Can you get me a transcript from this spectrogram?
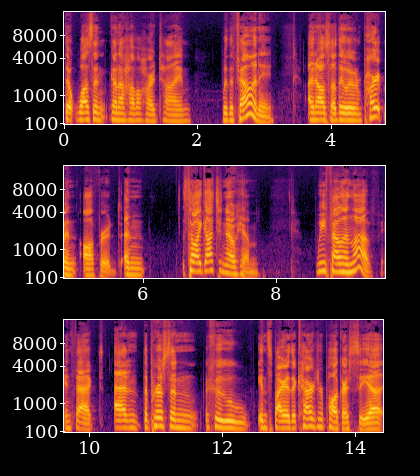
that wasn't going to have a hard time with a felony. And also, there was an apartment offered. And so I got to know him. We fell in love, in fact. And the person who inspired the character, Paul Garcia,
